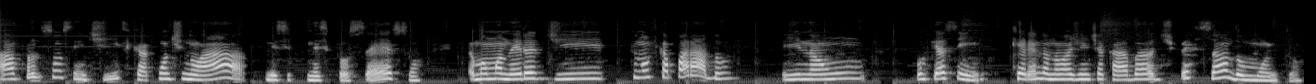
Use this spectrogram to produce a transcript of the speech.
A produção científica, continuar nesse, nesse processo, é uma maneira de tu não ficar parado. E não. Porque, assim, querendo ou não, a gente acaba dispersando muito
